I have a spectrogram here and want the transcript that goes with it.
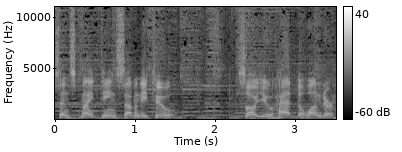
since 1972. So you had to wonder.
